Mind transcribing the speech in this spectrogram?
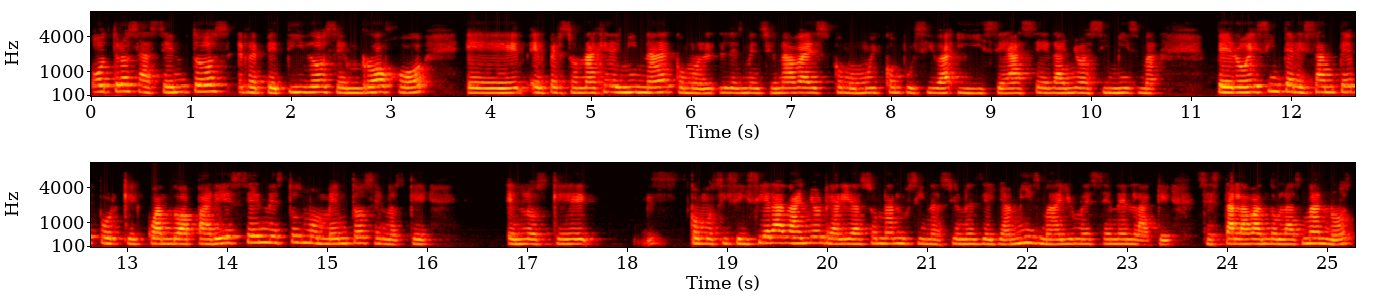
otros acentos repetidos en rojo. Eh, el personaje de Nina, como les mencionaba, es como muy compulsiva y se hace daño a sí misma pero es interesante porque cuando aparecen estos momentos en los que, en los que como si se hiciera daño, en realidad son alucinaciones de ella misma. Hay una escena en la que se está lavando las manos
